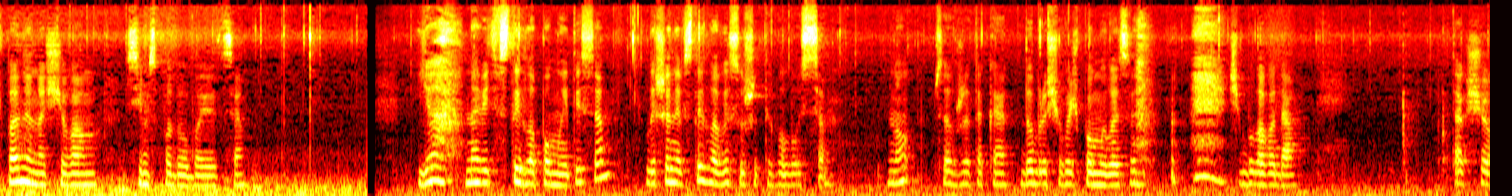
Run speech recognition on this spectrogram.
Впевнена, що вам всім сподобаються. Я навіть встигла помитися, лише не встигла висушити волосся. Ну, це вже таке. Добре, що хоч помилася, щоб була вода. Так що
